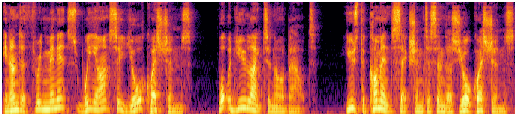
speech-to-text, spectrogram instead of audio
In under three minutes, we answer your questions. What would you like to know about? Use the comments section to send us your questions.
